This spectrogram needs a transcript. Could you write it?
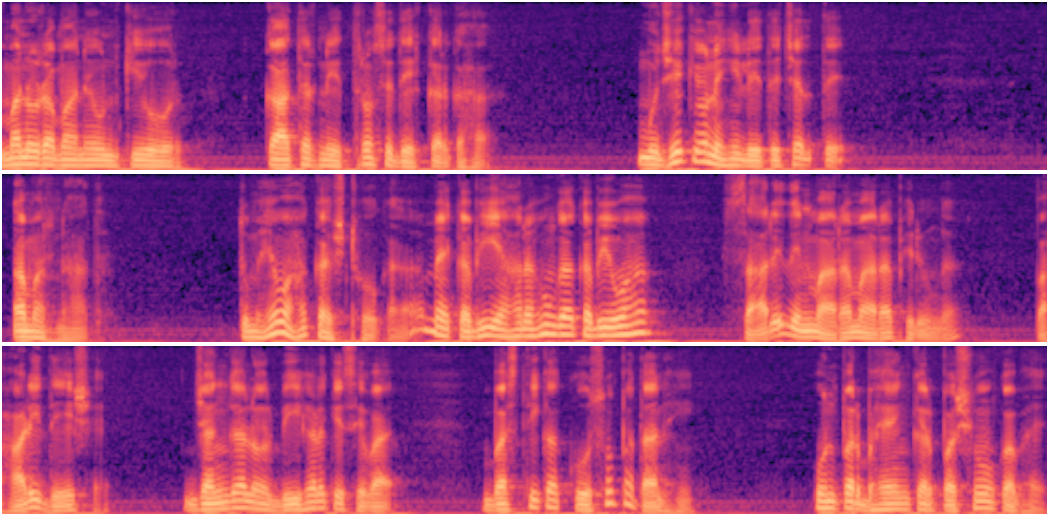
मनोरमा ने उनकी ओर कातर नेत्रों से देखकर कहा, मुझे क्यों नहीं लेते चलते? अमरनाथ। तुम्हें वहाँ कष्ट होगा, मैं कभी यहाँ रहूँगा, कभी वहाँ। सारे दिन मारा मारा फिरूँगा। पहाड़ी देश है, जंगल और बीहड़ के सिवाय, बस्ती का कोसों पता नहीं। उन पर भयंकर पशुओं का भय।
